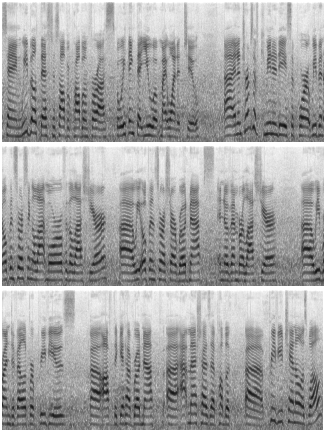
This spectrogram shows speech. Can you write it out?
saying, we built this to solve a problem for us, but we think that you might want it too. Uh, and in terms of community support, we've been open sourcing a lot more over the last year. Uh, we open sourced our roadmaps in November last year. Uh, we run developer previews uh, off the GitHub roadmap. Uh, AppMesh has a public preview channel as well.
